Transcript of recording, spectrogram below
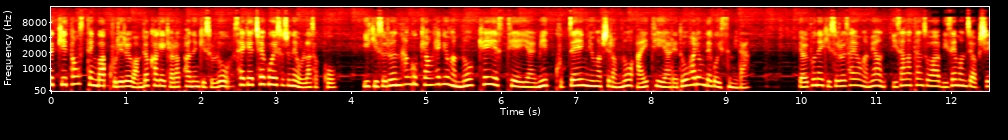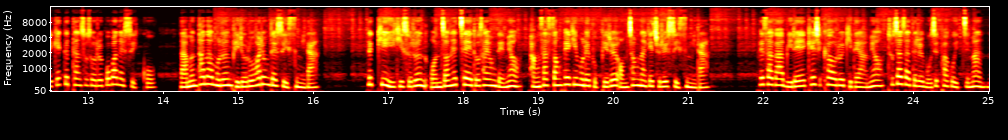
특히 텅스텐과 구리를 완벽하게 결합하는 기술로 세계 최고의 수준에 올라섰고 이 기술은 한국형 핵융합로 KSTAR 및 국제핵융합 실험로 ITER에도 활용되고 있습니다. 열분의 기술을 사용하면 이산화탄소와 미세먼지 없이 깨끗한 수소를 뽑아낼 수 있고 남은 탄화물은 비료로 활용될 수 있습니다. 특히 이 기술은 원전 해체에도 사용되며 방사성 폐기물의 부피를 엄청나게 줄일 수 있습니다. 회사가 미래의 캐시카우를 기대하며 투자자들을 모집하고 있지만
